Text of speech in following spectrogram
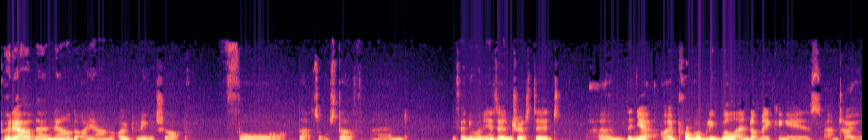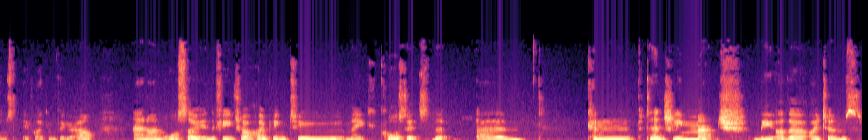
put it out there now that I am opening a shop for that sort of stuff. And if anyone is interested, um, then yeah, I probably will end up making ears and tails if I can figure it out. And I'm also in the future hoping to make corsets that um, can potentially match the other items.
